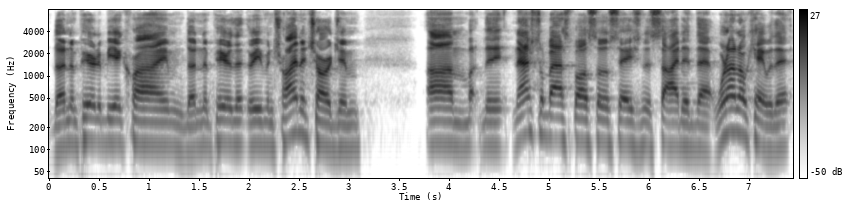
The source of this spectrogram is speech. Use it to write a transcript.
doesn't appear to be a crime, doesn't appear that they're even trying to charge him. Um, but the National Basketball Association decided that we're not okay with it,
